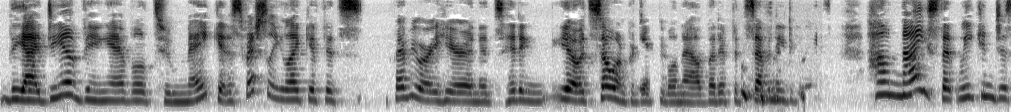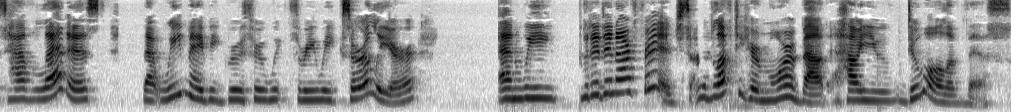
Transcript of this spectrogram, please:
the idea of being able to make it, especially like if it's February here and it's hitting, you know, it's so unpredictable now, but if it's 70 degrees, how nice that we can just have lettuce that we maybe grew through three weeks earlier and we put it in our fridge. So I'd love to hear more about how you do all of this.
